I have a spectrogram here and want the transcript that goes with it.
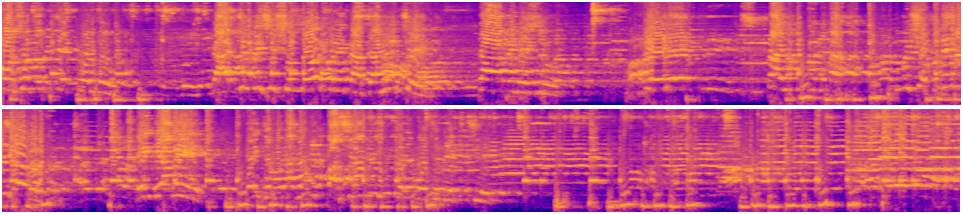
সকলেরই চেক করব কার বেশি সুন্দর করে কাঁচা হয়েছে, তা আমি দেখব তাই তুমি সকলেই চেক এই যে আমি এই জগন্নাথের পাশে আমি চুপ করে বসে দেখছি।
